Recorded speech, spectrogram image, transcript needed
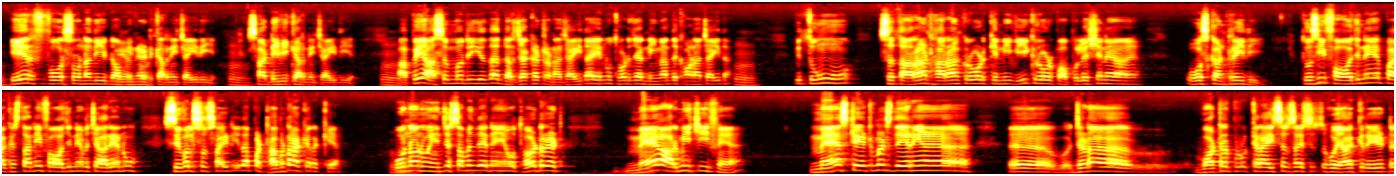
에ਅਰ ਫੋਰਸ ਉਹਨਾਂ ਦੀ ਡੋਮੀਨੇਟ ਕਰਨੀ ਚਾਹੀਦੀ ਹੈ। ਸਾਡੀ ਵੀ ਕਰਨੀ ਚਾਹੀਦੀ ਹੈ। ਆਪੇ ਆਸਮ ਮੁਨੀਰ ਦਾ ਦਰਜਾ ਘਟਣਾ ਚਾਹੀਦਾ ਇਹਨੂੰ ਥੋੜਾ ਜਿਹਾ ਨੀਵਾਂ ਦਿਖਾਉਣਾ ਚਾਹੀਦਾ। ਵੀ ਤੂੰ 17 18 ਕਰੋੜ ਕਿੰਨੀ 20 ਕਰੋੜ ਪਾਪੂਲੇਸ਼ਨ ਹੈ ਉਸ ਕੰਟਰੀ ਦੀ। ਤੁਸੀਂ ਫੌਜ ਨੇ ਪਾਕਿਸਤਾਨੀ ਫੌਜ ਨੇ ਵਿਚਾਰਿਆਂ ਨੂੰ ਸਿਵਲ ਸੁਸਾਇਟੀ ਦਾ ਪੱਠਾ ਪਟਾ ਕੇ ਰੱਖਿਆ। ਉਹਨਾਂ ਨੂੰ ਇੰਜ ਸਮਝਦੇ ਨੇ ਉਹ ਥਰਡ ਰੇਟ ਮੈਂ ਆਰਮੀ ਚੀਫ ਹਾਂ। ਮੈਂ ਸਟੇਟਮੈਂਟਸ ਦੇ ਰਿਹਾ ਜਿਹੜਾ ਵਾਟਰ ਕ੍ਰਾਈਸਿਸ ਹੋਇਆ ਕ੍ਰੀਏਟ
